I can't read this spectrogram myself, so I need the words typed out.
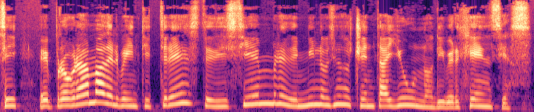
Sí, el programa del 23 de diciembre de 1981, Divergencias.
